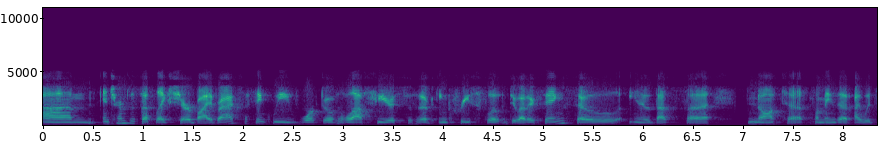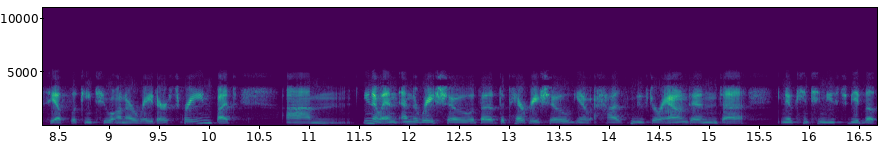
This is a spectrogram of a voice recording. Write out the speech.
In terms of stuff like share buybacks, I think we've worked over the last few years to sort of increase float and do other things. So, you know, that's uh, not uh, something that I would see us looking to on our radar screen. But um, you know, and the ratio, the payout ratio, you know, has moved around and, uh, you know, continues to be a bit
